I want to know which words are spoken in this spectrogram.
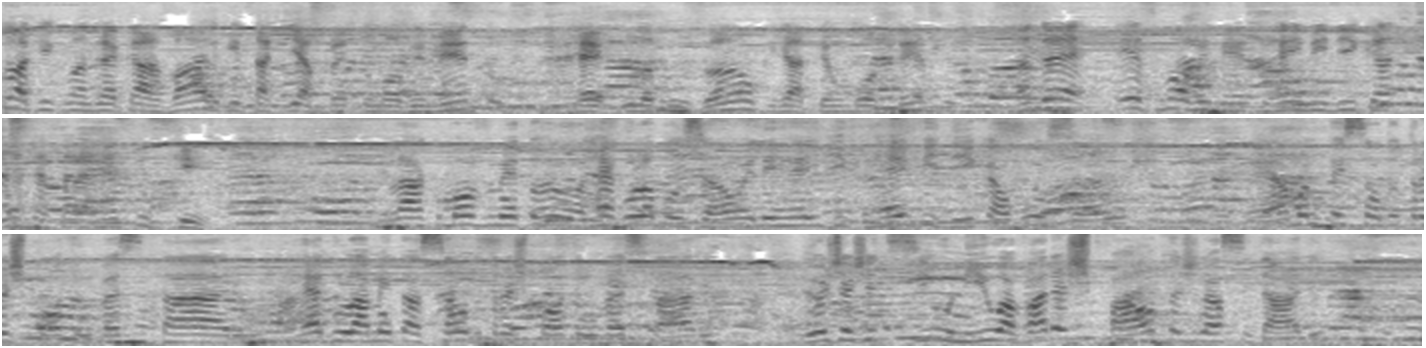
estou aqui com o André Carvalho, que está aqui à frente do movimento Regula Busão, que já tem um bom tempo. André, esse movimento reivindica necessariamente o quê? Lá com o movimento Regula Busão, ele reivindica alguns anos é, a manutenção do transporte universitário, a regulamentação do transporte universitário. E hoje a gente se uniu a várias pautas na cidade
